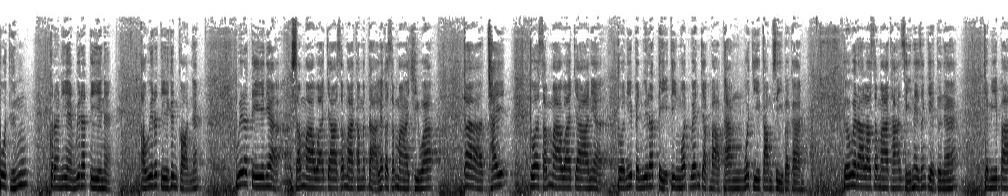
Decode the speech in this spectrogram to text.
พูดถึงกรณีแห่งวิรตีเนี่ยเอาวิรตีขึ้นก่อนนะวิรตีเนี่ยสัมมาวาจาสัมมากรรมตะและก็สัมมาชีวะ ถ้าใช้ ตัวสัมมาวาจาเนี่ยตัวนี้เป็นวิรติที่งดเว้นจากบาปทางวจีกรรม 4 ประการเออเวลาเราสมาทานศีลให้สังเกตตัวนะ จะมีปะ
